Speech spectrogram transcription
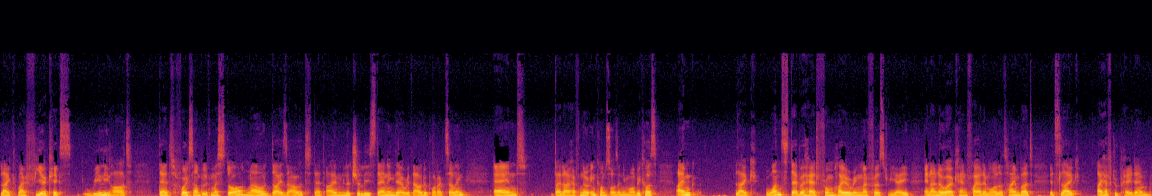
like my fear kicks really hard that, for example, if my store now dies out, that I'm literally standing there without a product selling and that I have no income source anymore because I'm like one step ahead from hiring my first VA and I know I can fire them all the time, but it's like I have to pay them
